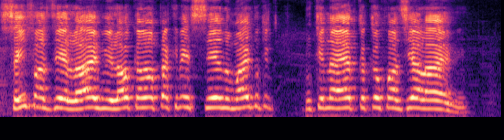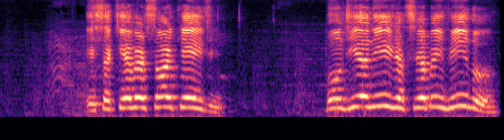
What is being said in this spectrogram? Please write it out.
Sem fazer live lá, o canal tá crescendo mais do que, do que na época que eu fazia live. Esse aqui é a versão arcade. Bom dia, Ninja. Seja bem-vindo.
